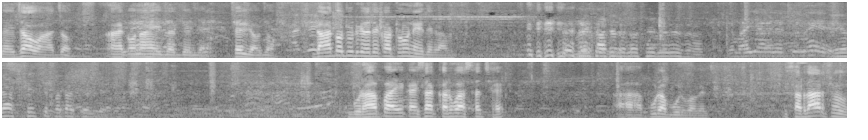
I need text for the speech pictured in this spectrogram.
नहीं जाओ वहाँ जाओ। अहाँ कोना है इज़्ज़त देल जाए। चल जाओ जाओ। दांतो टूट गए कटलो नहीं देख रहा बुढ़ापा एक ऐसा करवा सच है। पूरा बोल भऽ गेल सरदार छौ।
